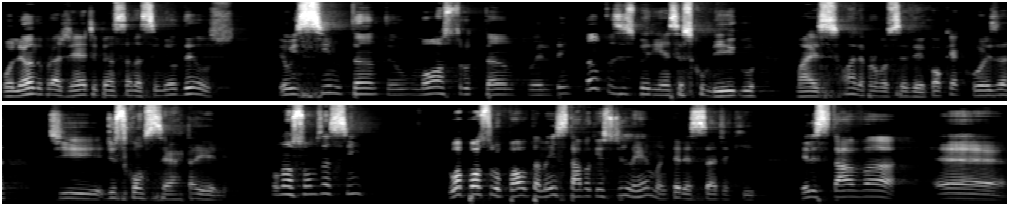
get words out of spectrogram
olhando para a gente e pensando assim: meu Deus, eu ensino tanto, eu mostro tanto, Ele tem tantas experiências comigo, mas olha para você ver, qualquer coisa te desconcerta Ele. Então nós somos assim. O apóstolo Paulo também estava com esse dilema interessante aqui. Ele estava, é,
